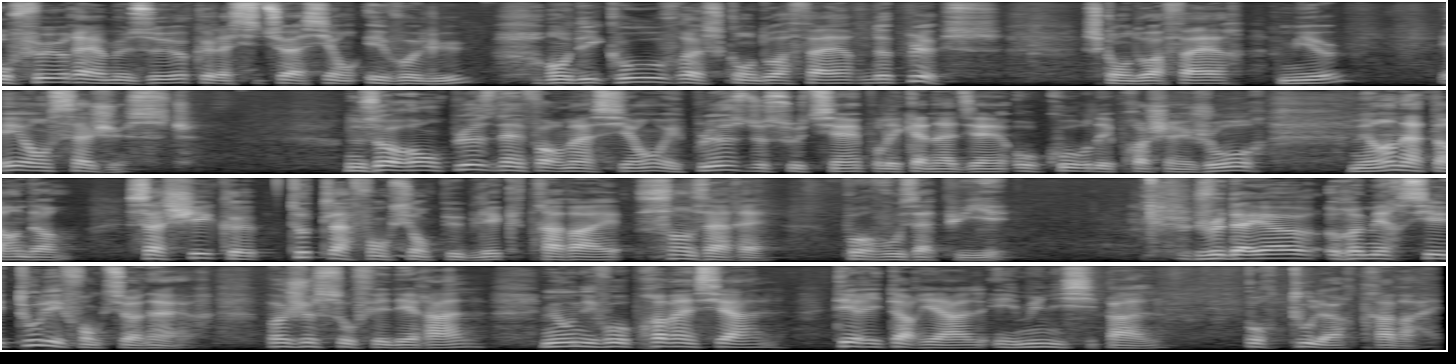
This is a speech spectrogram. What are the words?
Au fur et à mesure que la situation évolue, on découvre ce qu'on doit faire de plus, ce qu'on doit faire mieux, et on s'ajuste. Nous aurons plus d'informations et plus de soutien pour les Canadiens au cours des prochains jours, mais en attendant, sachez que toute la fonction publique travaille sans arrêt pour vous appuyer. Je veux d'ailleurs remercier tous les fonctionnaires, pas juste au fédéral, mais au niveau provincial, territorial et municipal, pour tout leur travail.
